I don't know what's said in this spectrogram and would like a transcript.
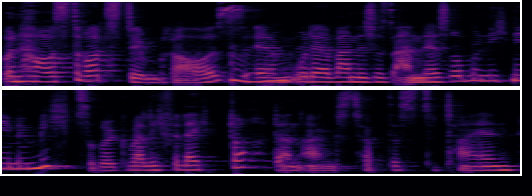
und haus trotzdem raus? Mhm. Ähm, oder wann ist es andersrum und ich nehme mich zurück, weil ich vielleicht doch dann Angst habe, das zu teilen.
